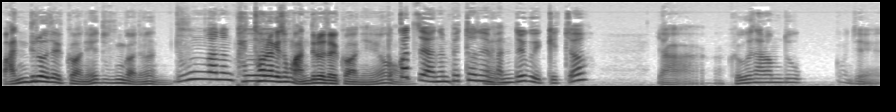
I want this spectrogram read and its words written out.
만들어야 될 거 아니에요? 누군가는. 누군가는 그 패턴을 계속 만들어야 될 거 아니에요? 똑같지 않은 패턴을 네. 만들고 있겠죠? 야, 그 사람도 이제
